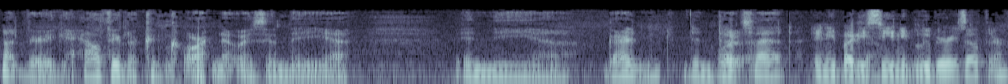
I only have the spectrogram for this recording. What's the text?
not very healthy looking corn that was in the uh, in the uh, garden. Didn't touch What- that. Anybody see any blueberries out there?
